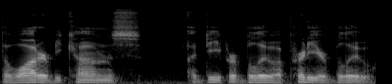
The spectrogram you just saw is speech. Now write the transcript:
the water becomes a deeper blue, a prettier blue.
